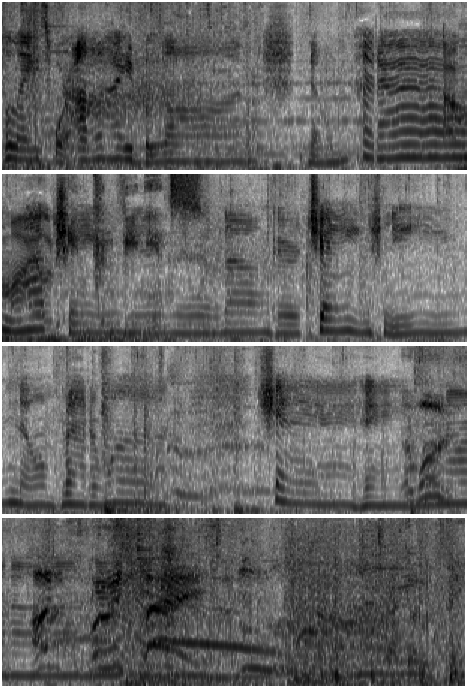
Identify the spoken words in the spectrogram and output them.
place where I belong. No matter how much change inconvenience. will no longer change me. No matter what change. The wolf no, no, hunts for its prey! I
